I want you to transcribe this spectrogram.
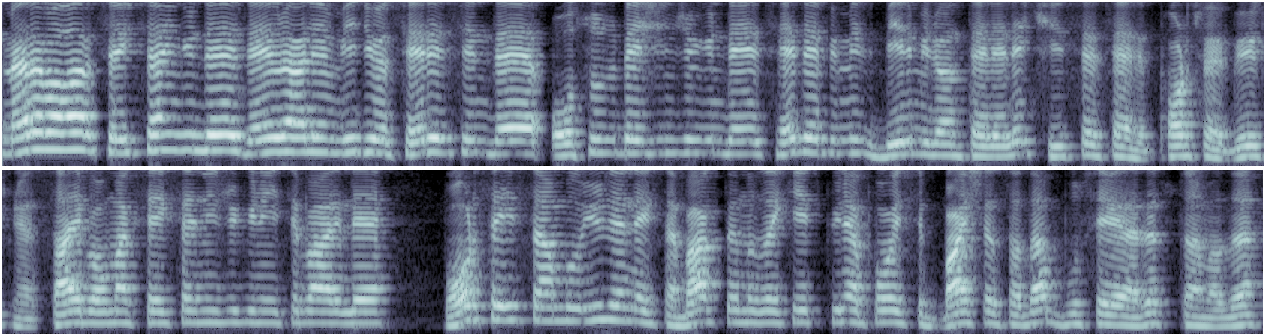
Merhabalar 80 günde devralem video serisinde 35. gündeyiz. Hedefimiz 1 milyon TL'lik hisse senedi portföy büyüklüğüne sahip olmak 80. günü itibariyle Borsa İstanbul 100 endeksine baktığımız vakit güne polisi başlasa da bu seviyelerde tutunamadı.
